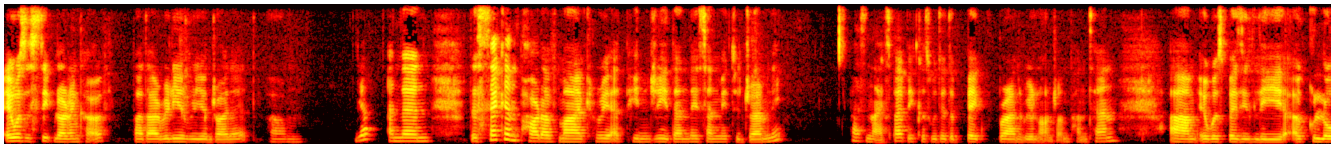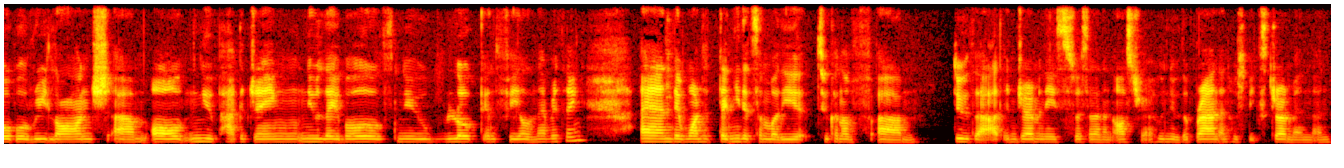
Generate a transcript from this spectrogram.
it was a steep learning curve, but I really really enjoyed it. Um, yeah, and then the second part of my career at P&G, then they sent me to Germany as an expat because we did a big brand relaunch on Pantene. Um, it was basically a global relaunch, um, all new packaging, new labels, new look and feel and everything. And they wanted, they needed somebody to kind of um, do that in Germany, Switzerland, and Austria who knew the brand and who speaks German. And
